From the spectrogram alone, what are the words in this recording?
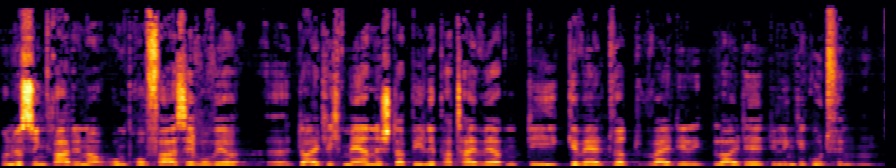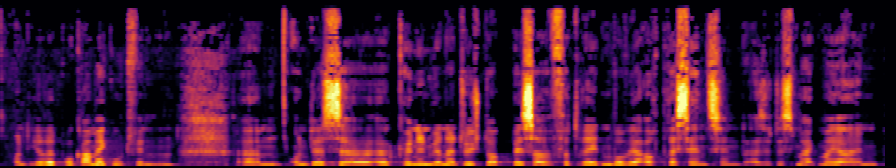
Und wir sind gerade in einer Umbruchphase, wo wir äh, deutlich mehr eine stabile Partei werden, die gewählt wird, weil die Leute die Linke gut finden und ihre Programme gut finden. Ähm, und das äh, können wir natürlich dort besser vertreten, wo wir auch präsent sind. Also das merkt man ja in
